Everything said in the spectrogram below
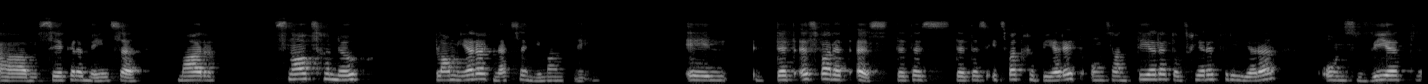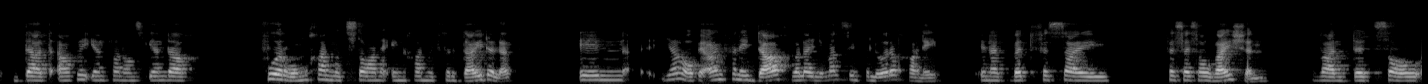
um, sekere mense, maar snaaks genoeg blameer ek niks en niemand nie. En dit is wat dit is. Dit is dit is iets wat gebeur het. Ons hanteer dit, ons gee dit vir die Here. Ons weet dat elke een van ons eendag voor hom gaan moet staan en gaan moet verduidelik en ja, op die einde van die dag wil hy niemand sien verlore gaan nie en ek bid vir sy vir sy salvation want dit sal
